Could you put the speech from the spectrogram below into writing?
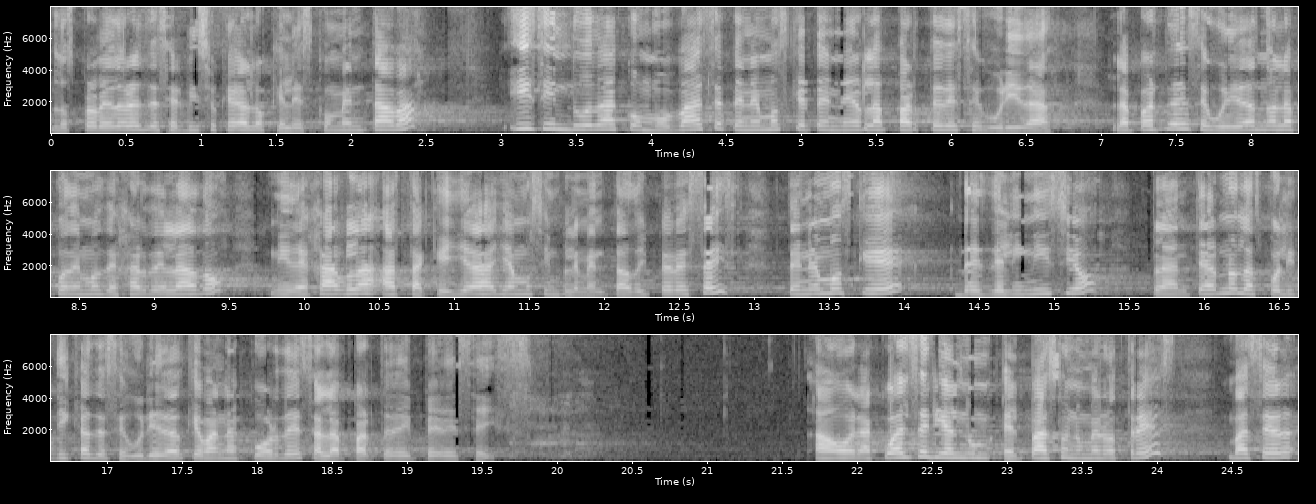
los proveedores de servicio, que era lo que les comentaba. Y sin duda, como base, tenemos que tener la parte de seguridad. La parte de seguridad no la podemos dejar de lado ni dejarla hasta que ya hayamos implementado IPv6. Tenemos que, desde el inicio, plantearnos las políticas de seguridad que van acordes a la parte de IPv6. Ahora, ¿cuál sería el, paso número 3? Va a ser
